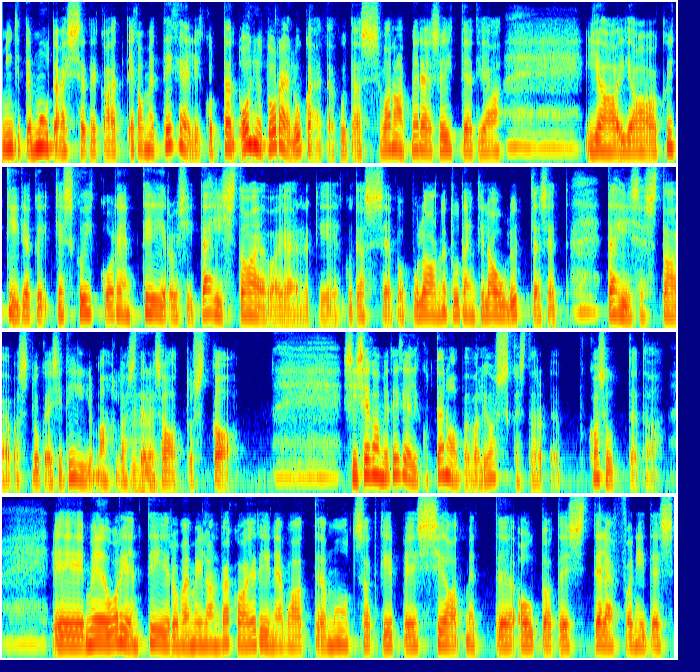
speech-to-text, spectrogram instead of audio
mingite muude asjadega, et ega me tegelikult, on ju tore lugeda, kuidas vanad meresõitjad ja ja, ja kütid ja kes kõik orienteerusid tähistaeva järgi, kuidas see populaarne tudengilaul ütles, et tähisest taevast lugesid ilma lastele mm. saatust ka. siis ega me tegelikult tänapäeval ei oska seda kasutada me orienteerume, meil on väga erinevad moodsad GPS-seadmed autodes, telefonides,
